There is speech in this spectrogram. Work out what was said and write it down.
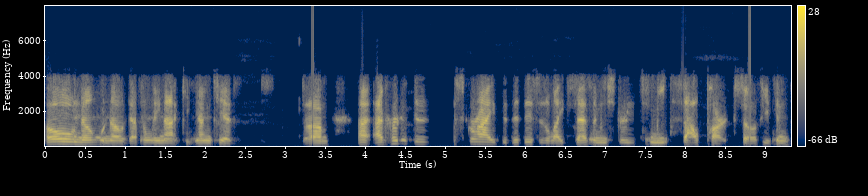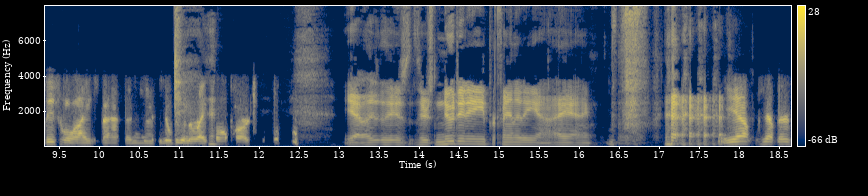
Oh no, no, definitely not young kids. Um, I, I've heard it described that this is like Sesame Street meets South Park. So if you can visualize that, then you'll be in the right ballpark. Yeah, there's there's nudity, profanity. I, I... yeah, yeah. There's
